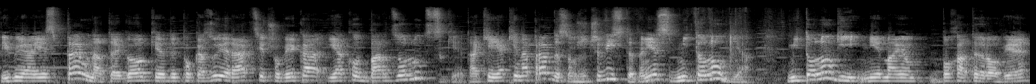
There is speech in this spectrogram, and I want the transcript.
Biblia jest pełna tego, kiedy pokazuje reakcje człowieka jako bardzo ludzkie, takie jakie naprawdę są rzeczywiste. To nie jest mitologia. W mitologii nie mają bohaterowie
